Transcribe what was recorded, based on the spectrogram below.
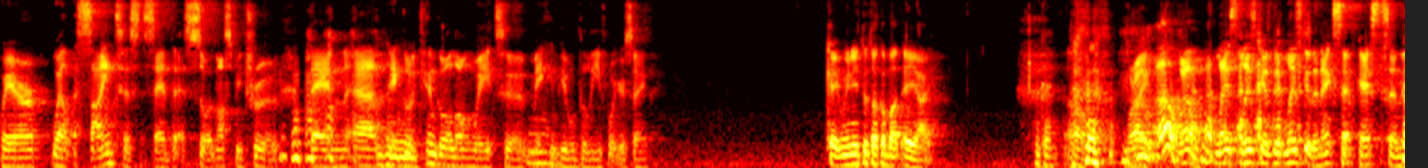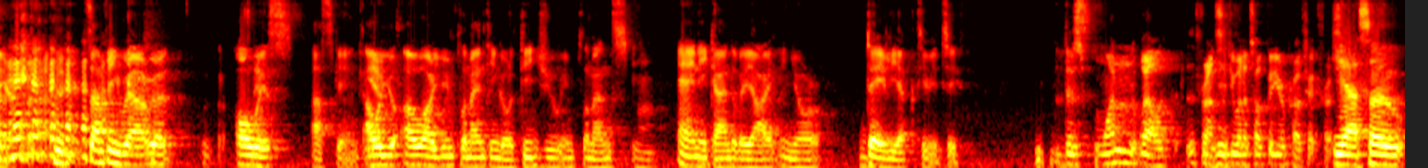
where well a scientist said this, so it must be true, then um, it go, can go a long way to making people believe what you're saying. Okay, we need to talk about AI. Okay. Oh, right. Oh, well, let's let's get the, let's get the next set of guests in there. Something we are, we are always asking. How, Yeah. are you, how are you implementing or did you implement any kind of AI in your daily activity? There's one. Well, Francis, do you want to talk about your project first? Yeah, so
